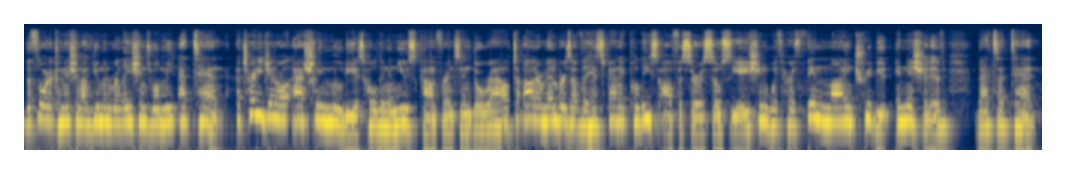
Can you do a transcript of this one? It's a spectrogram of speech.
The Florida Commission on Human Relations will meet at 10. Attorney General Ashley Moody is holding a news conference in Doral to honor members of the Hispanic Police Officer Association with her Thin Line Tribute Initiative. That's at 10.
